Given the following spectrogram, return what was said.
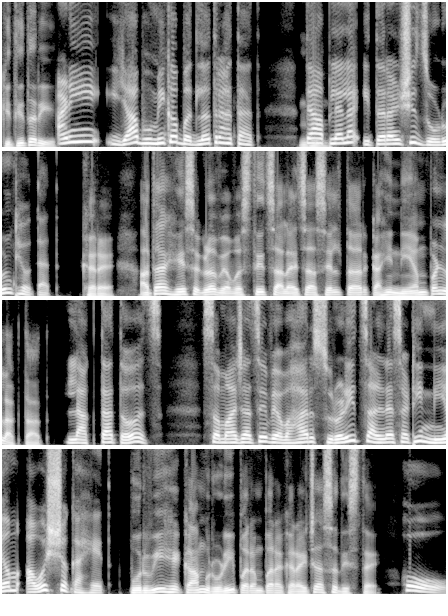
कितीतरी. आणि या भूमिका बदलत राहतात. त्या आपल्याला इतरांशी जोडून ठेवतात. खरंय. आता हे सगळं व्यवस्थित चालायचं असेल तर काही नियम पण लागतात. लागतातच. समाजाचे व्यवहार सुरळीत चालण्यासाठी नियम आवश्यक आहेत. पूर्वी हे काम रूढी परंपरा करायचं असं दिसतंय. हो.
